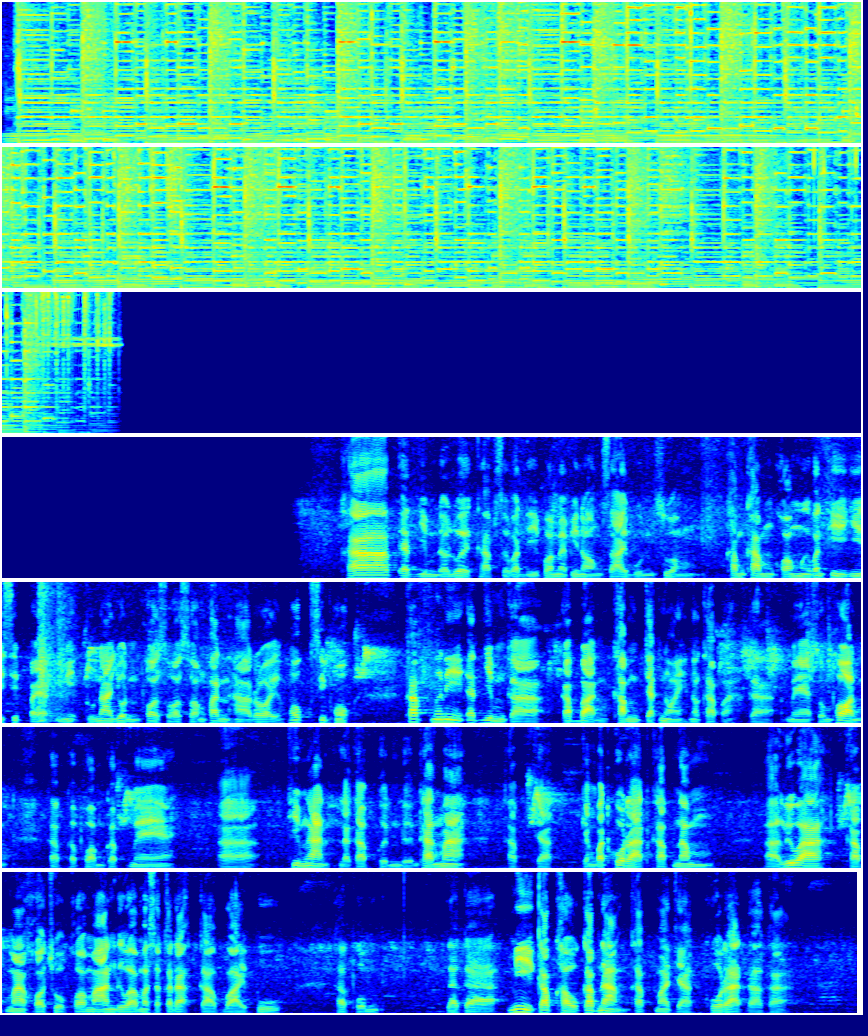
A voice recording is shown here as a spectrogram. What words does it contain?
Música ครับ แอดยิมเดาด้วยกับสวัสดีพ่อแม่พี่น้องสายบุญช่วงคำคำของมือวันที่ 28 มิถุนายน พศ 2566 ครับเมื้อนี้แอดยิมกับกลับบ้านคำจักหน่อยนะครับอะกับแม่สมพรครับกับพร้อมกับแม่อ่าทีมงานแล้วครับเพิ่นเดินทางมาครับจากจังหวัดโคราชครับนำอ่าหรือว่าครับมาขอโชคขอมานหรือว่ามาสักการะกราบไหว้ปู่ครับผม แล้วก็มีกับเขาวกับน้ำครับมาจากโคราชแล้วก็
